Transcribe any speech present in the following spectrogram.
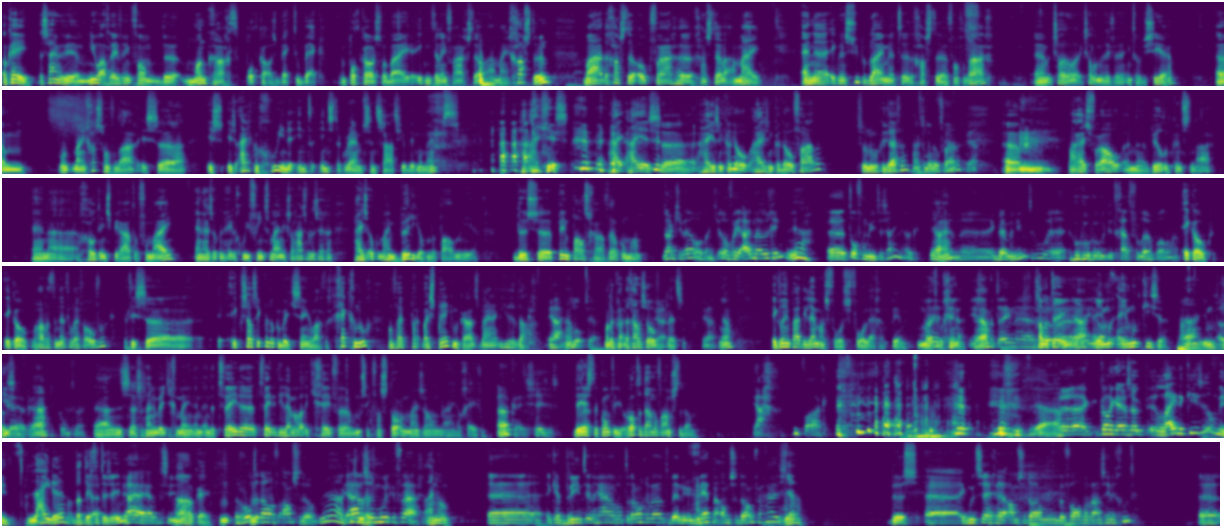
Oké, daar zijn we weer. Een nieuwe aflevering van de Mankracht podcast Back to Back. Een podcast waarbij ik niet alleen vragen stel aan mijn gasten, maar de gasten ook vragen gaan stellen aan mij. En eh, ik ben super blij met eh, de gasten van vandaag. Ehm, ik, zal, ik zal hem even introduceren. Ehm, want mijn gast van vandaag is, eh, is, is eigenlijk een groeiende Instagram-sensatie op dit moment. hij, is, hij, hij, is, eh, hij, is een cadeau, hij is een cadeauvader, zo noem ik het Ja, even. Hij is een cadeauvader. ja. Ehm, maar hij is vooral een eh, beeldend kunstenaar. En eh, een grote inspirator voor mij. En hij is ook een hele goede vriend van mij. En ik zou haast willen zeggen, hij is ook mijn buddy op een bepaalde manier. Dus Pim Palsgraaf, welkom man. Dankjewel, dankjewel voor je uitnodiging. Ja, Eh, tof om hier te zijn ook. ja? En eh, ik ben benieuwd hoe, eh, hoe, hoe dit gaat verlopen allemaal. Ik ook, ik ook. We hadden het er net al even over. Het is, ik, zelfs ik ben ook een beetje zenuwachtig. Gek genoeg, want wij, wij spreken elkaar dus bijna iedere dag. Ja, Ja? klopt, ja. Maar daar, ga- daar gaan we zo over Ja. kletsen. ja. Ja? Ik wil je een paar dilemma's voor, voorleggen, Pim, om mee Oh, te je- beginnen. Je, ja? gaat meteen... eh, Ga zo, meteen, eh, ja. je En je, moet, en je moet kiezen. Ja? Je moet kiezen. Ja? Komt maar. Ja, dus, ze zijn een beetje gemeen. En, en de tweede, tweede dilemma wat ik je geef, eh, moest ik van Storm, mijn zoon, aan jou geven. Oké, jezus. De eerste, komt ie. Rotterdam of Amsterdam? Ja, fuck. Ja. Eh, kan ik ergens ook Leiden kiezen of niet? Leiden, dat ligt Ja. er tussenin? Ja, ja, ja, precies. Ah, oké. Hm. Rotterdam of Amsterdam? Ja, dat is een moeilijke vraag. I know. Eh, ik heb 23 jaar in Rotterdam gewoond. Ben nu net naar Amsterdam verhuisd. Ja. Dus eh, ik moet zeggen, Amsterdam bevalt me waanzinnig goed.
